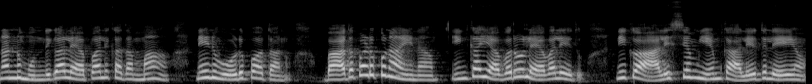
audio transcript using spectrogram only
నన్ను ముందుగా లేపాలి కదమ్మా. నేను ఓడిపోతాను. బాధపడుకు నాయన. ఇంకా ఎవరూ లేవలేదు. నీకు ఆలస్యం ఏం కాలేదు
